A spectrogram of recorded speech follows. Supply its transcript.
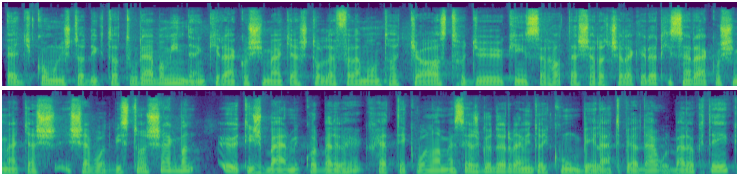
egy kommunista diktatúrában mindenki Rákosi Mátyástól lefele mondhatja azt, hogy ő kényszer hatására cselekedett, hiszen Rákosi Mátyás se volt biztonságban, őt is bármikor belőhették volna a messzes gödörbe, mint hogy Kumbélát például belökték.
